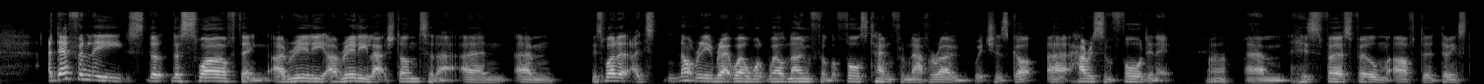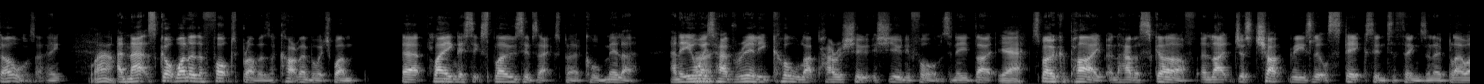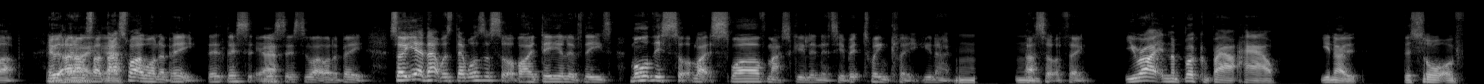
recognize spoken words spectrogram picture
I definitely the the suave thing. I really I really latched onto that, and um it's one. It's not really well well known film, but Force Ten from Navarone, which has got uh, Harrison Ford in it. Wow. Um, his first film after doing Star Wars, I think. Wow. And that's got one of the Fox brothers. I can't remember which one. Uh, playing this explosives expert called Miller, and he always right. had really cool like parachutist uniforms, and he'd like yeah smoke a pipe and have a scarf and like just chuck these little sticks into things and they blow up. And I was like, yeah. that's what I want to be. This, this, yeah. this, this, is what I want to be. So yeah, that was there was a sort of ideal of these more this sort of like suave masculinity, a bit twinkly, you know, mm, mm. that sort of thing. You write in the book about how you know the sort of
